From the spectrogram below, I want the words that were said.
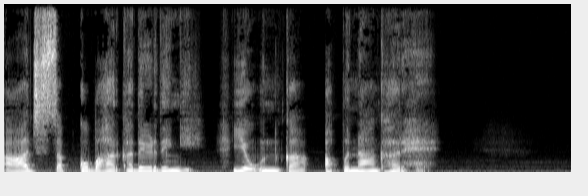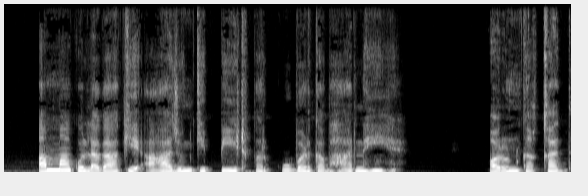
आज सबको बाहर खदेड़ देंगी। ये उनका अपना घर है। अम्मा को लगा कि आज उनकी पीठ पर कुबड़ का भार नहीं है और उनका कद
